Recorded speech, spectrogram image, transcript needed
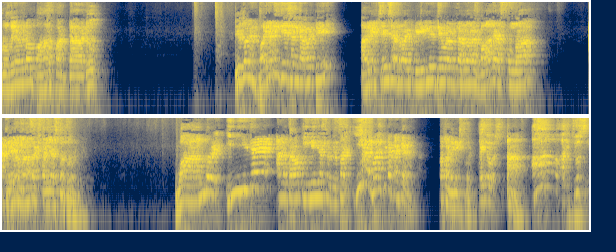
హృదయంలో బాధపడ్డాడు. ఏదో నేను భయాన్ని చేశాను కాబట్టి అరే చేశాడరా ఇప్పుడు ఇల్లు దేవుడు అంటారా నాకు బాధ వేస్తుందా అక్కడ ఏమైనా మనసాక్షి పనిచేస్తున్నా చూడండి. వారందరూ ఈదే అన్న తర్వాత ఈయన ఏం చేస్తున్నారు తెలుసా? ఈయన బలిపీఠం కట్టాడు. నెక్స్ట్ ఐదో అది చూసి.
